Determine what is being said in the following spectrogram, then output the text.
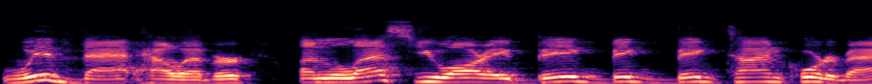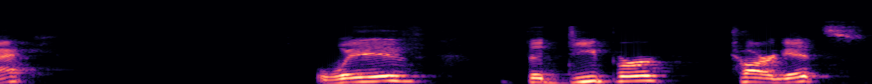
With that, however, unless you are a big, big, big time quarterback, with the deeper targets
